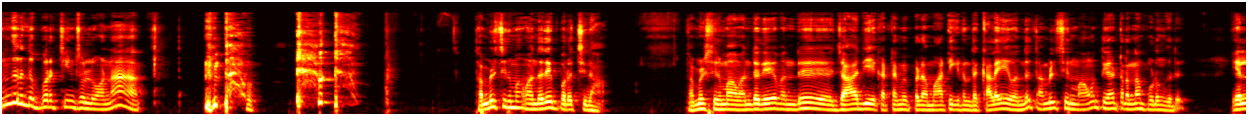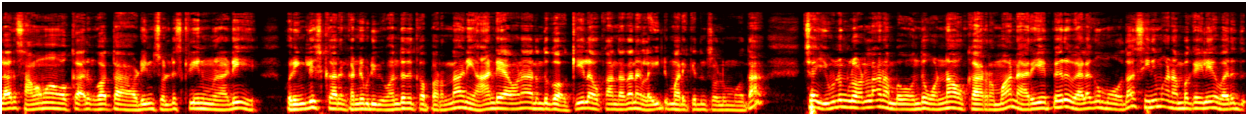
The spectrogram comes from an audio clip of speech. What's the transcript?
எங்கேருந்து புரட்சின்னு சொல்லுவோன்னா தமிழ் சினிமா வந்ததே புரட்சி தான். தமிழ் சினிமா வந்ததே வந்து ஜாதிய கட்டமைப்பில் மாட்டிக்கிட்டு இருந்த கலையை வந்து தமிழ் சினிமாவும் தேட்டரும் தான் பிடுங்குது. எல்லோரும் சமமாக உட்காருங்க கோத்தா அப்படின்னு சொல்லிட்டு ஸ்க்ரீன் முன்னாடி ஒரு இங்கிலீஷ்காரன் கண்டுபிடிப்பு வந்ததுக்கப்புறம் தான் நீ ஆண்டியாவனா இருந்துக்கோ கீழே உட்காந்தா தான் எனக்கு லைட்டு மறைக்குதுன்னு சொல்லும் போது தான் சே இவனுங்களோடலாம் நம்ம வந்து ஒன்றா உட்காடுறோமா நிறைய பேர் விலகும் போது தான் சினிமா நம்ம கையிலே வருது.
